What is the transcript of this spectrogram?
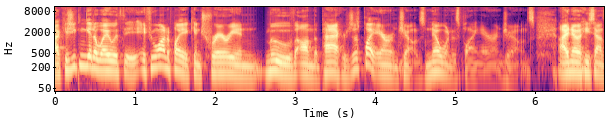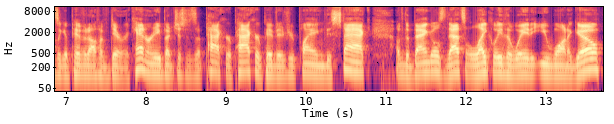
because uh, you can get away with the if you want to play a contrarian move on the Packers, just play Aaron Jones. No one is playing Aaron Jones. I know he sounds like a pivot off of Derrick Henry, but just as a Packer Packer pivot, if you're playing the stack of the Bengals, that's likely the way that you want to go.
